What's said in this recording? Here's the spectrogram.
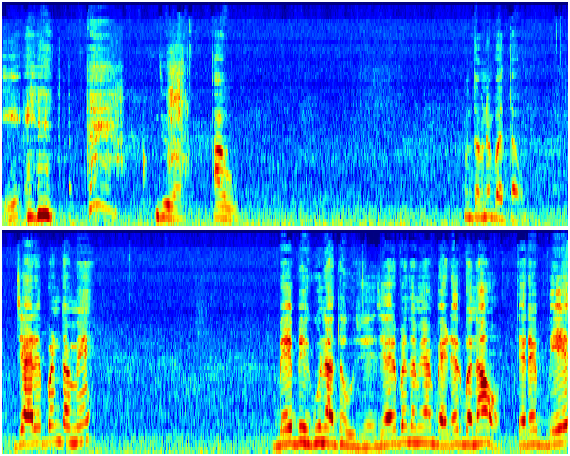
એ જુઓ, આવું. હું તમને બતાવું. જ્યારે પણ તમે બે ભેગું ના થવું જોઈએ, જ્યારે પણ તમે આ બેટર બનાવો, ત્યારે બે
